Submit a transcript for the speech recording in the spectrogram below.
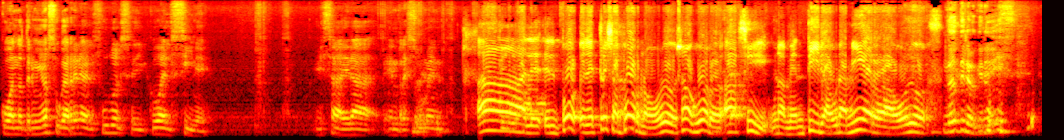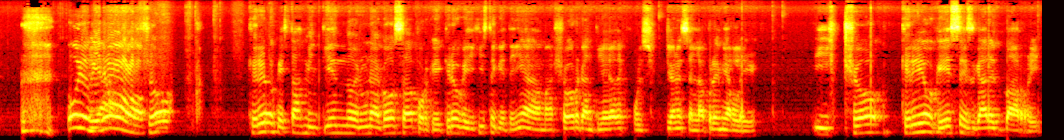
cuando terminó su carrera del fútbol se dedicó al cine. Esa era, en resumen, Ah, el, el, po- el estrella porno, boludo. Ya me acuerdo. Ah, sí, una mentira, una mierda, boludo. ¿no te lo crees? Obvio que no. Yo creo que estás mintiendo en una cosa porque creo que dijiste que tenía mayor cantidad de expulsiones en la Premier League. Y yo creo que ese es Gareth Barry.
